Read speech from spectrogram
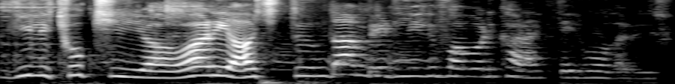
Lili çok iyi ya. Var ya açtığımdan beri Lili favori karakterim olabilir.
